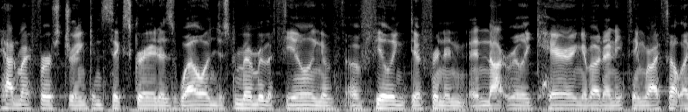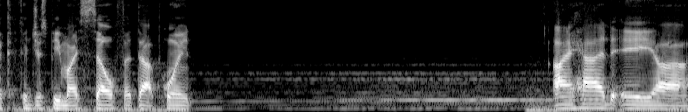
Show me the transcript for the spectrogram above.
had my first drink in sixth grade as well and just remember the feeling of, of feeling different and, and not really caring about anything where I felt like I could just be myself at that point. I had a, uh,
